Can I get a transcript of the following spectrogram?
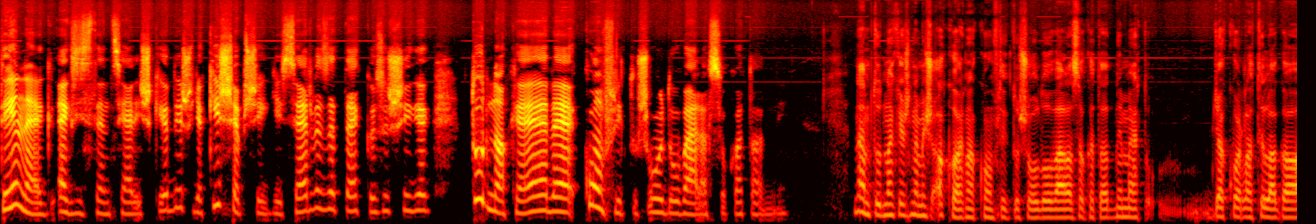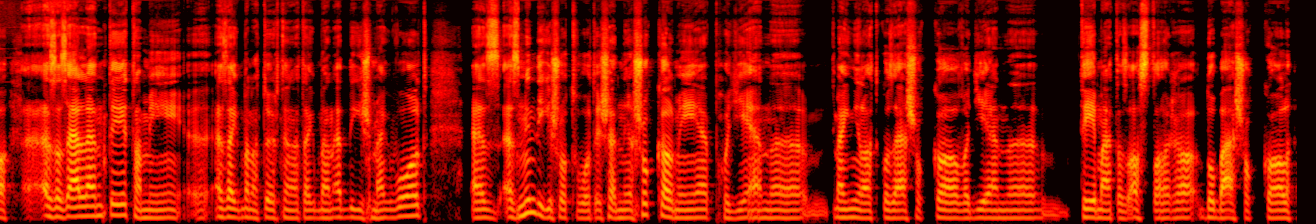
tényleg egzisztenciális kérdés, hogy a kisebbségi szervezetek, közösségek tudnak-e erre konfliktus oldó válaszokat adni? Nem tudnak és nem is akarnak konfliktusoldó válaszokat adni, mert gyakorlatilag a, ez az ellentét, ami ezekben a történetekben eddig is megvolt, ez, ez mindig is ott volt, és ennél sokkal mélyebb, hogy ilyen megnyilatkozásokkal, vagy ilyen témát az asztalra dobásokkal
